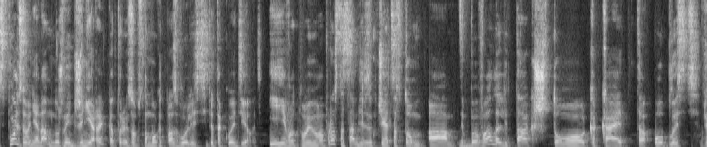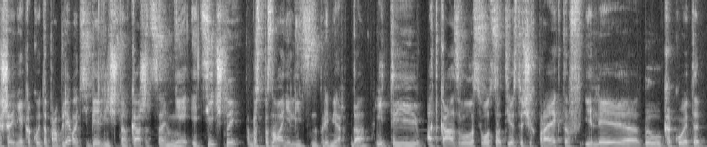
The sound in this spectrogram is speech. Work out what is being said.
использования нам нужны инженеры, которые, собственно, могут позволить себе такое делать. И вот мой вопрос на самом деле заключается в том, а бывало ли так, что какая-то область решения какой-то проблемы тебе лично кажется неэтичной, там, распознавание лиц, например, да, и ты отказывалась от соответствующих проектов или был какой-то,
